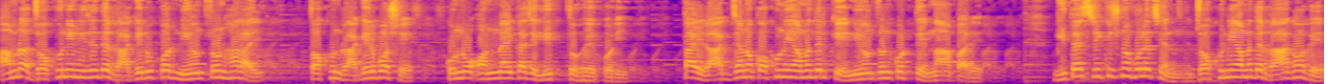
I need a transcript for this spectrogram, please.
আমরা যখনই নিজেদের রাগের উপর নিয়ন্ত্রণ হারাই, তখন রাগের বশে কোনো অন্যায় কাজে লিপ্ত হয়ে পড়ি। তাই রাগ যেন কখনোই আমাদেরকে নিয়ন্ত্রণ করতে না পারে। গীতায় শ্রীকৃষ্ণ বলেছেন, যখনই আমাদের রাগ হবে,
